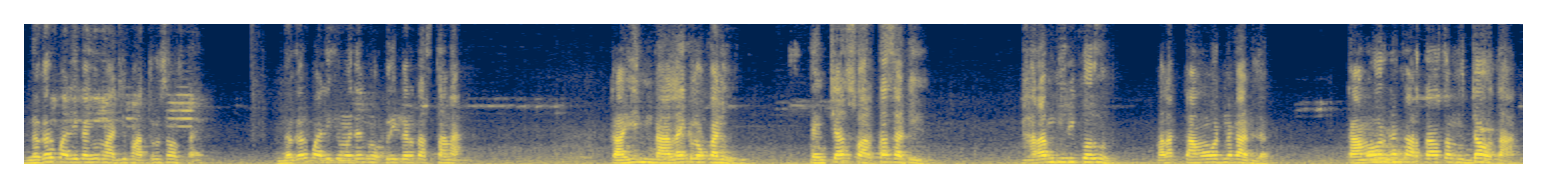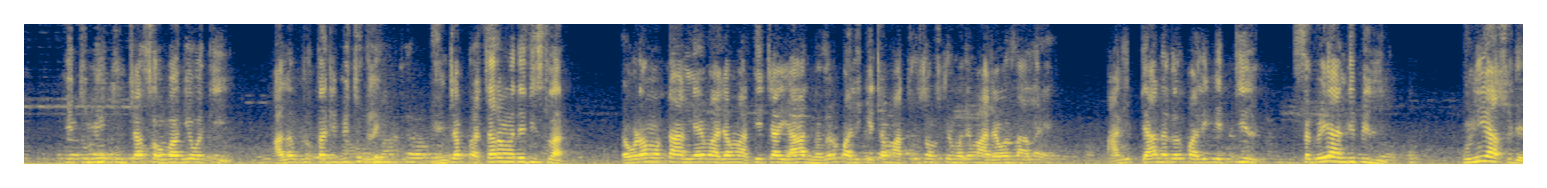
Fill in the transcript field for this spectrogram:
नगरपालिका ही माझी मातृसंस्था आहे. नगरपालिकेमध्ये नोकरी करत असताना काही नालायक लोकांनी त्यांच्या स्वार्थासाठी हरामगिरी करून मला कामावरनं काढलं. कामावरनं काढतानाचा मुद्दा होता की तुम्ही तुमच्या सौभाग्यवती अलंकृताजी बिचुकले यांच्या प्रचारामध्ये दिसला. एवढा मोठा अन्याय माझ्या मातीच्या ह्या नगरपालिकेच्या मातृसंस्थेमध्ये माझ्यावर झाला आहे आणि त्या नगरपालिकेतील सगळी अंडी पिल्ली कुणीही असू दे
